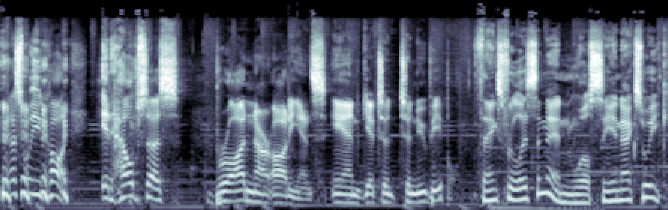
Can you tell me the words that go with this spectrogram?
that's what you call it. It helps us broaden our audience and get to, to new people. Thanks for listening, and we'll see you next week.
